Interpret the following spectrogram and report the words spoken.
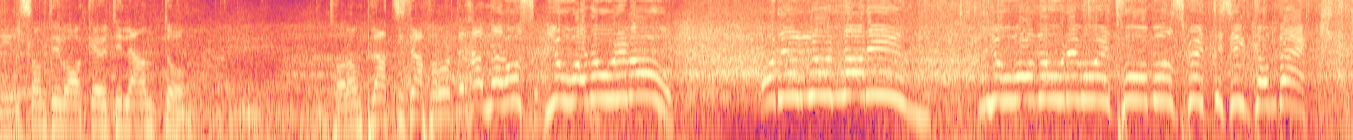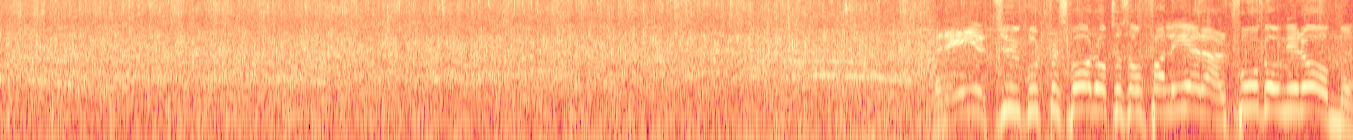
Nilsson tillbaka ut till Lanto. Tar de plats i straffområdet. Den hamnar hos Johan Oremo! Och den rullar in! Johan Oremo är tvåmålsskytt i sin comeback! Men det är ju ett Djurgårdsförsvar också som fallerar två gånger om.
